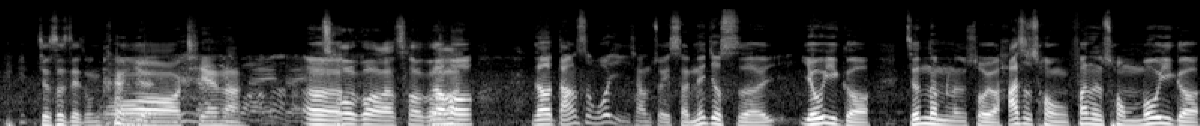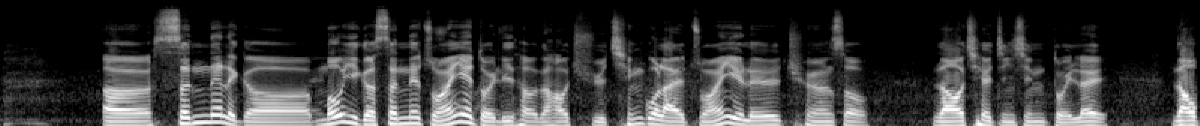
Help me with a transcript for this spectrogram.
就是这种感觉。哦，天哪，嗯，错过了，错过了。然后，然后当时我印象最深的就是有一个，这能不能说哟？他是从反正从某一个呃省的那个某一个省的专业队里头，然后去请过来专业的拳手，然后去进行对垒，然后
